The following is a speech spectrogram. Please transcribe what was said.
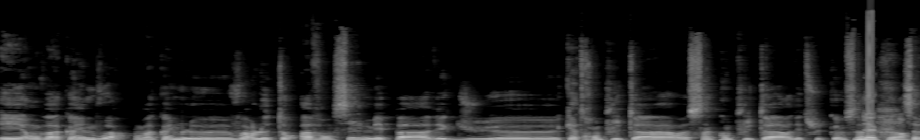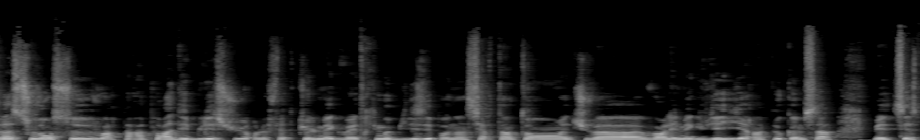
et on va quand même voir, on va quand même le voir le temps avancer, mais pas avec du euh, 4 ans plus tard, 5 ans plus tard, des trucs comme ça. D'accord. Ça va souvent se voir par rapport à des blessures, le fait que le mec va être immobilisé pendant un certain temps et tu vas voir les mecs vieillir un peu comme ça, mais tu sais,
